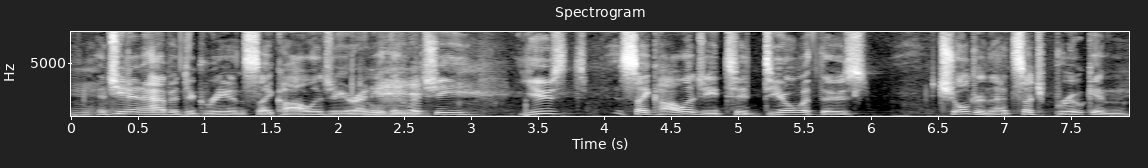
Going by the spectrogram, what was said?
And she didn't have a degree in psychology or anything, but she used psychology to deal with those children that had such broken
